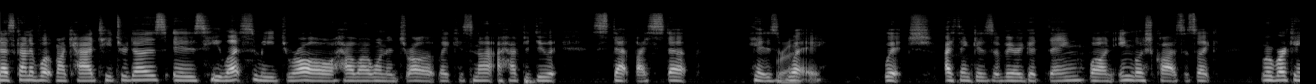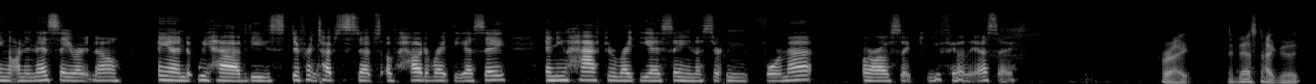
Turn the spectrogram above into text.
And that's kind of what my CAD teacher does is he lets me draw how I want to draw it. Like it's not I have to do it step by step his Right. way, which I think is a very good thing. While in English class, it's like we're working on an essay right now and we have these different types of steps of how to write the essay and you have to write the essay in a certain format or else like you fail the essay Right, and that's not good.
